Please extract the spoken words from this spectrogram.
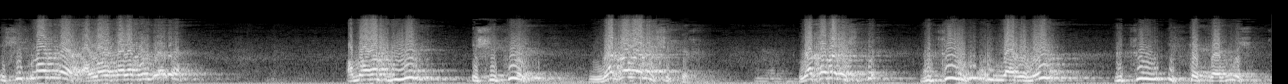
işitmezler. Allah-u Teala buyuruyor ya. Ama Rabbimiz işitir. Ne kadar işitir? Ne kadar işitir? Bütün kullarının bütün isteklerini işitir.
